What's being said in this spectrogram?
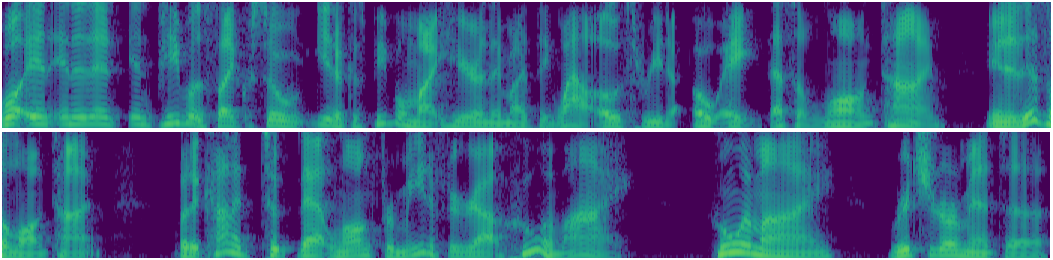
Well, and and and, and people, it's like so you know because people might hear and they might think, wow, 03 to 08, that's a long time, and it is a long time. But it kind of took that long for me to figure out who am I, who am I, Richard Armenta,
